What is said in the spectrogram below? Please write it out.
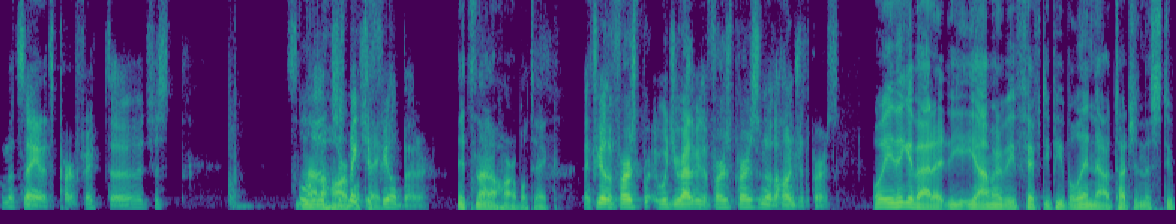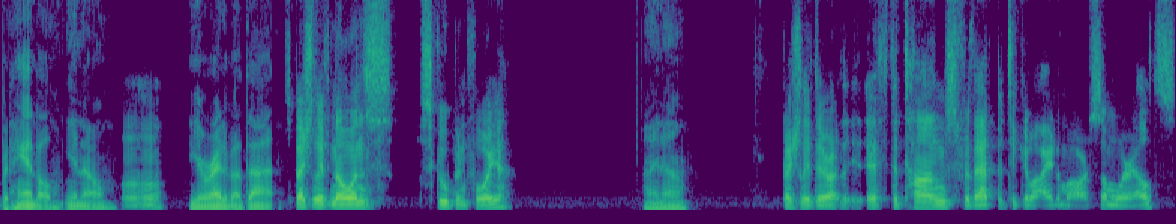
I'm not saying it's perfect. Uh, it just it's Not a horrible. it just makes you feel better. It's not a horrible take. If you're the first, would you rather be the first person or the hundredth person? Well, you think about it. Yeah, I'm going to be 50 people in now touching this stupid handle. You know, hmm you're right about that. Especially if no one's scooping for you. I know. Especially if there are, if the tongs for that particular item are somewhere else,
